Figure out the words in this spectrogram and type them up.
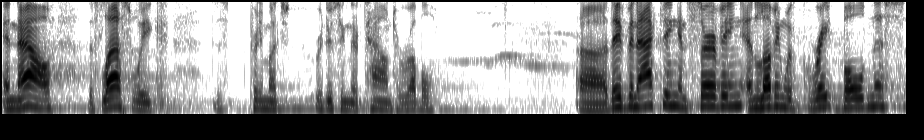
and now, this last week, just pretty much reducing their town to rubble. Uh, they've been acting and serving and loving with great boldness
